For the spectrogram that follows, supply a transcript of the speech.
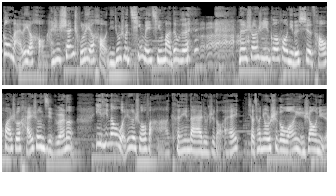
购买了也好，还是删除了也好，你就说清没清吧，对不对？那双十一过后，你的血槽话说还剩几格呢？一听到我这个说法啊，肯定大家就知道，哎，小乔妞是个网瘾少女。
